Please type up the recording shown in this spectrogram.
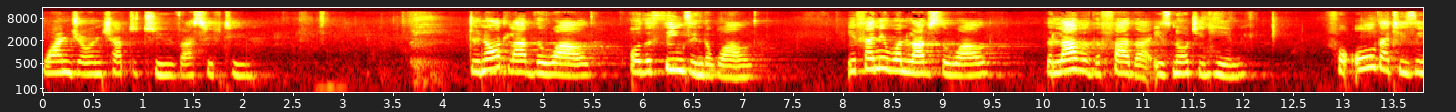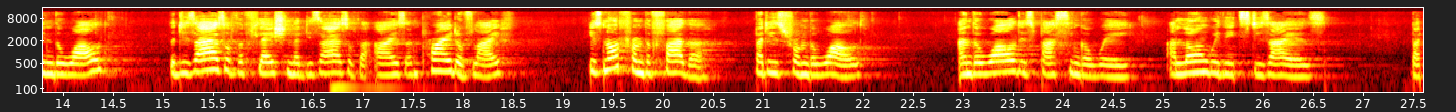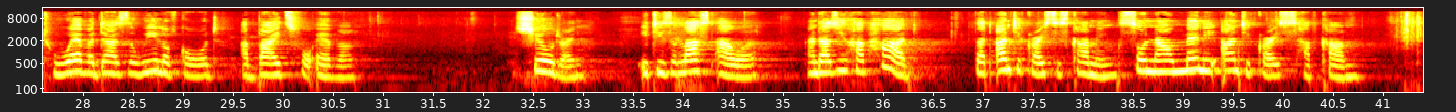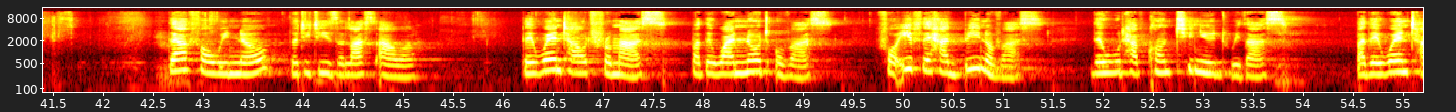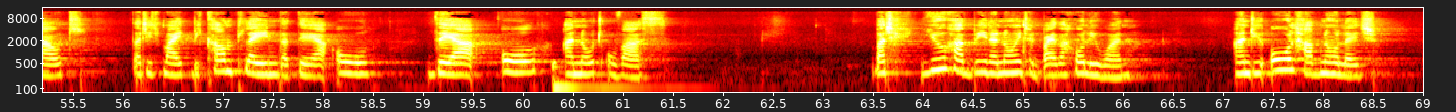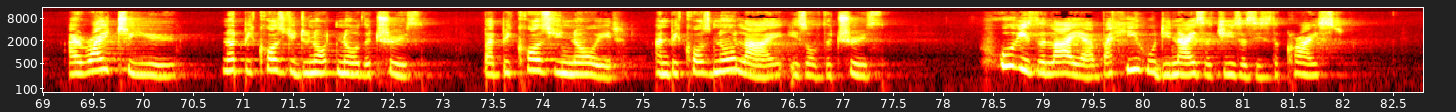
1 John chapter 2 verse 15. Do not love the world or the things in the world. If anyone loves the world, the love of the Father is not in him. For all that is in the world, the desires of the flesh and the desires of the eyes and pride of life, is not from the Father, but is from the world. And the world is passing away, along with its desires. But whoever does the will of God abides forever. Children, it is the last hour, and as you have heard that Antichrist is coming, so now many Antichrists have come. Therefore, we know that it is the last hour. They went out from us, but they were not of us. For if they had been of us, they would have continued with us. But they went out, that it might become plain that they are all, they are all are of us. But you have been anointed by the Holy One, and you all have knowledge. I write to you not because you do not know the truth, but because you know it, and because no lie is of the truth. Who is the liar but he who denies that Jesus is the Christ?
